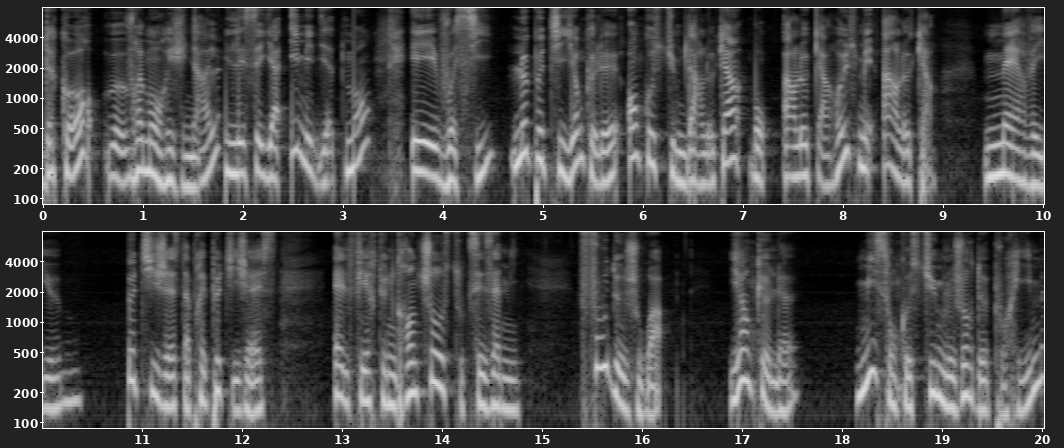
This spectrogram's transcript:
d'accord, euh, vraiment original. Il l'essaya immédiatement et voici le petit Yankele en costume d'arlequin. Bon, arlequin russe, mais arlequin. Merveilleux. Petit geste après petit geste. Elles firent une grande chose, toutes ses amies. Fou de joie, Yankele mit son costume le jour de Purim,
